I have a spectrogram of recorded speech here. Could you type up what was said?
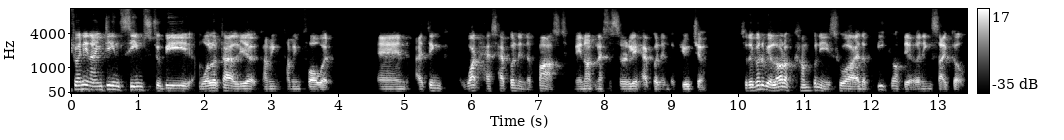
2019 seems to be a volatile year coming coming forward, and I think what has happened in the past may not necessarily happen in the future. So there are going to be a lot of companies who are at the peak of their earning cycle.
